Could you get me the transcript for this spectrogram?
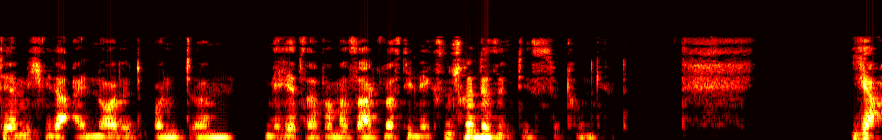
der mich wieder einnordet und ähm, mir jetzt einfach mal sagt, was die nächsten Schritte sind, die es zu tun gilt. Ja,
